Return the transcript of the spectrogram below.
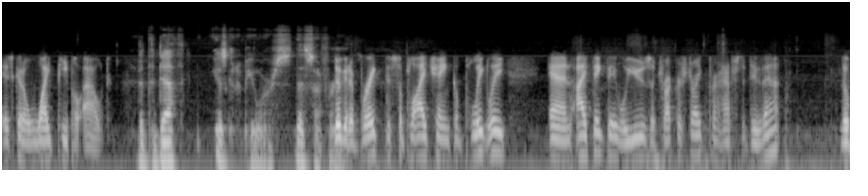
is gonna wipe people out. But the death is gonna be worse. The suffering. They're gonna break the supply chain completely, and I think they will use a trucker strike perhaps to do that. They'll,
